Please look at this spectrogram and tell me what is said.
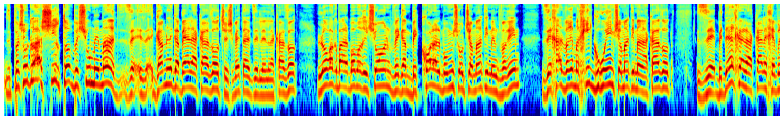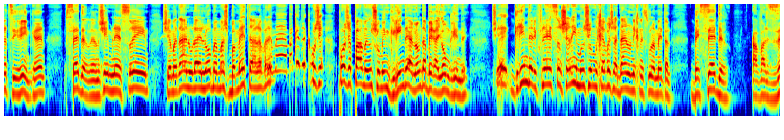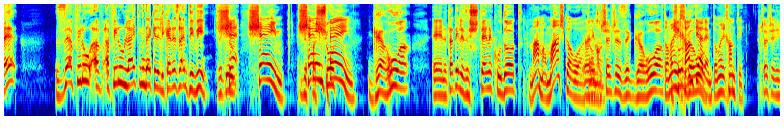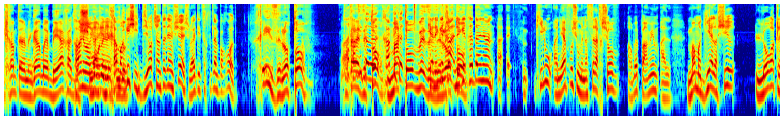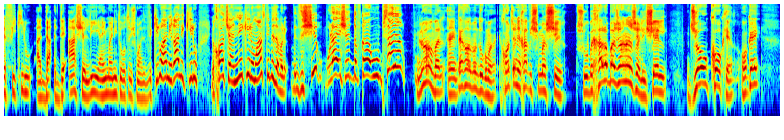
זה פשוט לא היה שיר טוב בשום ממד. זה, זה, גם לגבי הלהקה הזאת, שהשווית את זה ללהקה הזאת, לא רק באלבום הראשון, וגם בכל האלבומים שעוד שמעתי מהם דברים, זה אחד הדברים הכי גרועים שמעתי מהלהקה הזאת. זה בדרך כלל להקה לחבר'ה צעירים, כן? בסדר, לאנשים בני 20, שהם עדיין אולי לא ממש במטאל, אבל הם אה, בקטע כמו ש... פה שפעם היו שומעים Green Day, אני לא מדבר היום Green Day. ש Green Day לפני עשר שנים היו שומעים חבר'ה שעדיין לא נכנסו למטאל. בסדר. אבל זה, זה אפילו, אפילו לייט מדי כדי להיכנס ל-MTV. זה כאילו Shame! זה shame פשוט- Pain! גרוע. אה, נתתי לזה שתי נקודות. מה, ממש גרוע, אני. חושב שזה גרוע, אתה אומר פשוט ריחמתי גרוע. עליהם, אתה אומר ריחמתי. אני חושב שריחמת עליהם לגמרי, ביחד זה שמונה מרגיש- אני נקודות. מרגיש אידיוט שנתתי להם שש, אולי הייתי צריך לתת להם פחות. אחי, זה לא טוב. לזה כזה- טוב, מה טוב בזה? אני זה לא לך- אני אגיד לך טוב. את העניין, אה, אה, כאילו, אני איפשהו מנסה לחשוב הרבה פעמים על מה מגיע לשיר. לא רק לפי כאילו הד- הדעה שלי, האם אני הייתי רוצה לשמוע את זה, וכאילו היה נראה לי כאילו, יכול להיות שאני כאילו מאסתי בזה, אבל זה שיר אולי שדווקא הוא בסדר. לא, אבל אני אתן לך עוד פעם דוגמה. יכול להיות שאני חייב לשמוע שיר שהוא בכלל לא בז'אנר שלי, של ג'ו קוקר, אוקיי?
